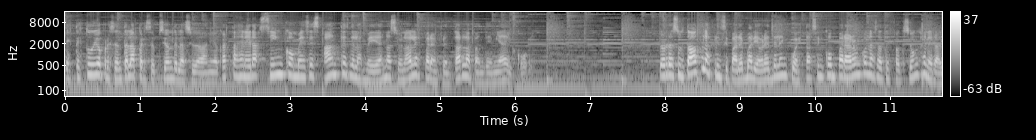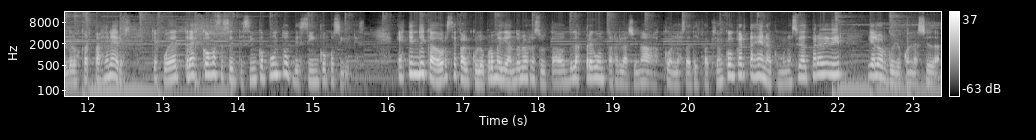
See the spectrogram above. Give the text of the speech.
este estudio presenta la percepción de la ciudadanía cartagenera cinco meses antes de las medidas nacionales para enfrentar la pandemia del COVID. Los resultados de las principales variables de la encuesta se compararon con la satisfacción general de los cartageneros, que fue de 3,65 puntos de 5 posibles. Este indicador se calculó promediando los resultados de las preguntas relacionadas con la satisfacción con Cartagena como una ciudad para vivir y el orgullo con la ciudad.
